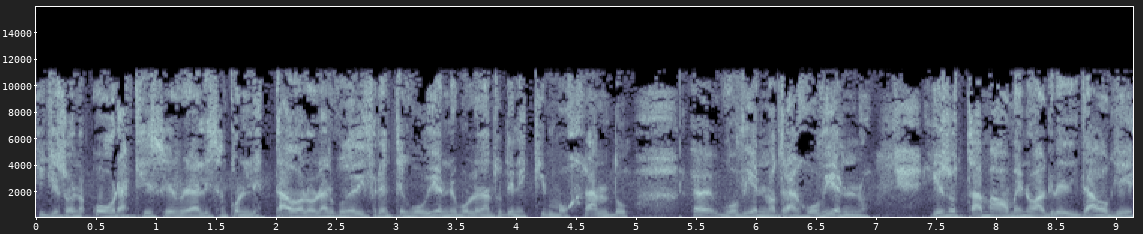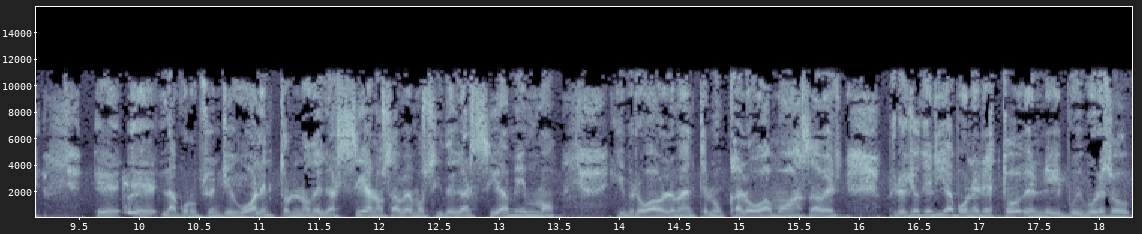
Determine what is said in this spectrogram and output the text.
y que son obras que se realizan con el Estado a lo largo de diferentes gobiernos, y por lo tanto tienes que ir mojando eh, gobierno tras gobierno. Y eso está más o menos acreditado, que eh, la corrupción llegó al entorno de García, no sabemos si de García mismo, y probablemente nunca lo vamos a saber, pero yo quería poner esto en y, por eso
